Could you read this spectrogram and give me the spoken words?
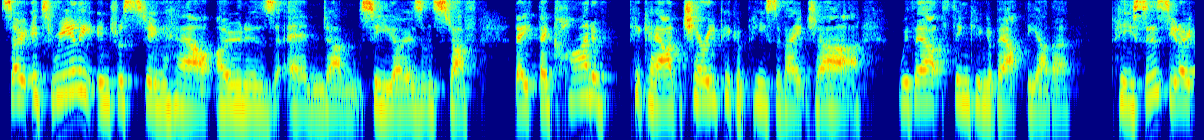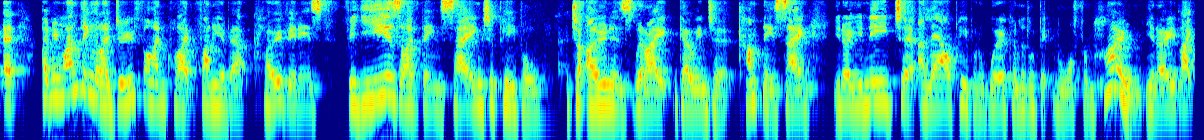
So it's really interesting how owners and um, CEOs and stuff, they, they kind of pick out, cherry pick a piece of HR without thinking about the other pieces. You know, uh, I mean, one thing that I do find quite funny about COVID is for years I've been saying to people, to owners when I go into companies, saying, you know, you need to allow people to work a little bit more from home, you know, like,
